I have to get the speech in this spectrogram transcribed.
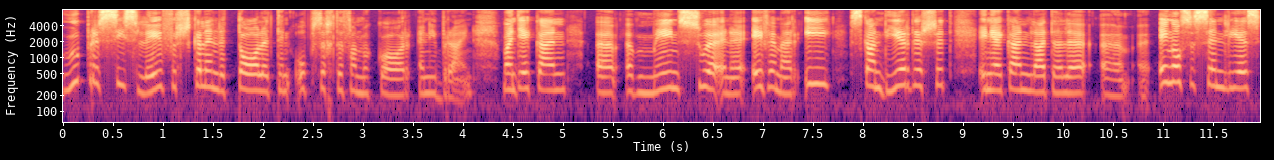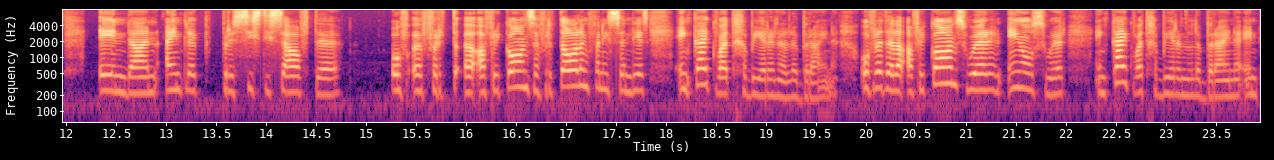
hoe presies lê verskillende tale ten opsigte van mekaar in die brein. Want jy kan 'n uh, 'n mens so in 'n fMRI skandeerder sit en jy kan laat hulle 'n um, uh, Engelse sin lees en dan eintlik presies dieselfde of 'n Afrikaanse vertaling van die sin lees en kyk wat gebeur in hulle breine of dat hulle Afrikaans hoor en Engels hoor en kyk wat gebeur in hulle breine en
